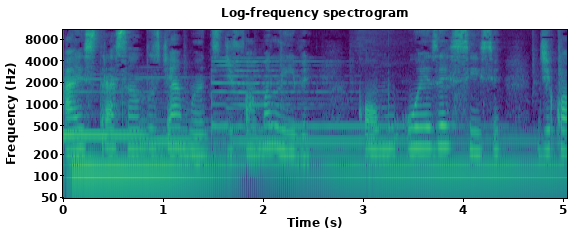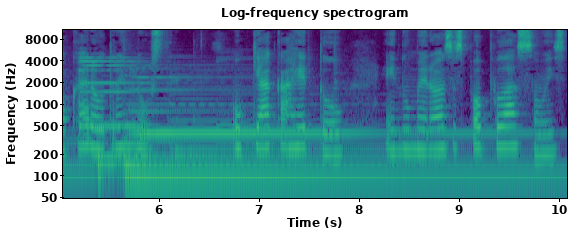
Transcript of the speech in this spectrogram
a extração dos diamantes de forma livre, como o exercício de qualquer outra indústria, o que acarretou em numerosas populações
